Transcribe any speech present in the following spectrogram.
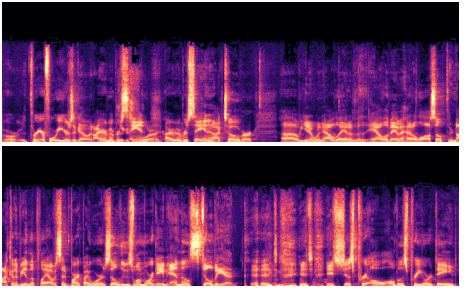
or three or four years ago, and I remember I saying, I, I remember saying in October, uh, you know, when Alabama, Alabama had a loss, oh, they're not going to be in the playoffs. I said, mark my words, they'll lose one more game and they'll still be in. it's, it's just pre, almost preordained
